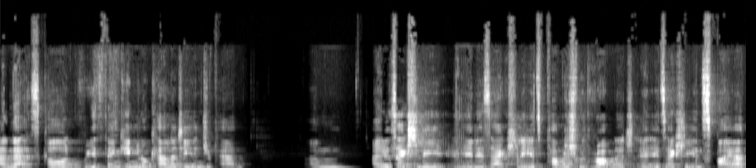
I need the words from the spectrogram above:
and that's called "Rethinking Locality in Japan." Um, and it's actually it is actually it's published with Routledge. It's actually inspired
